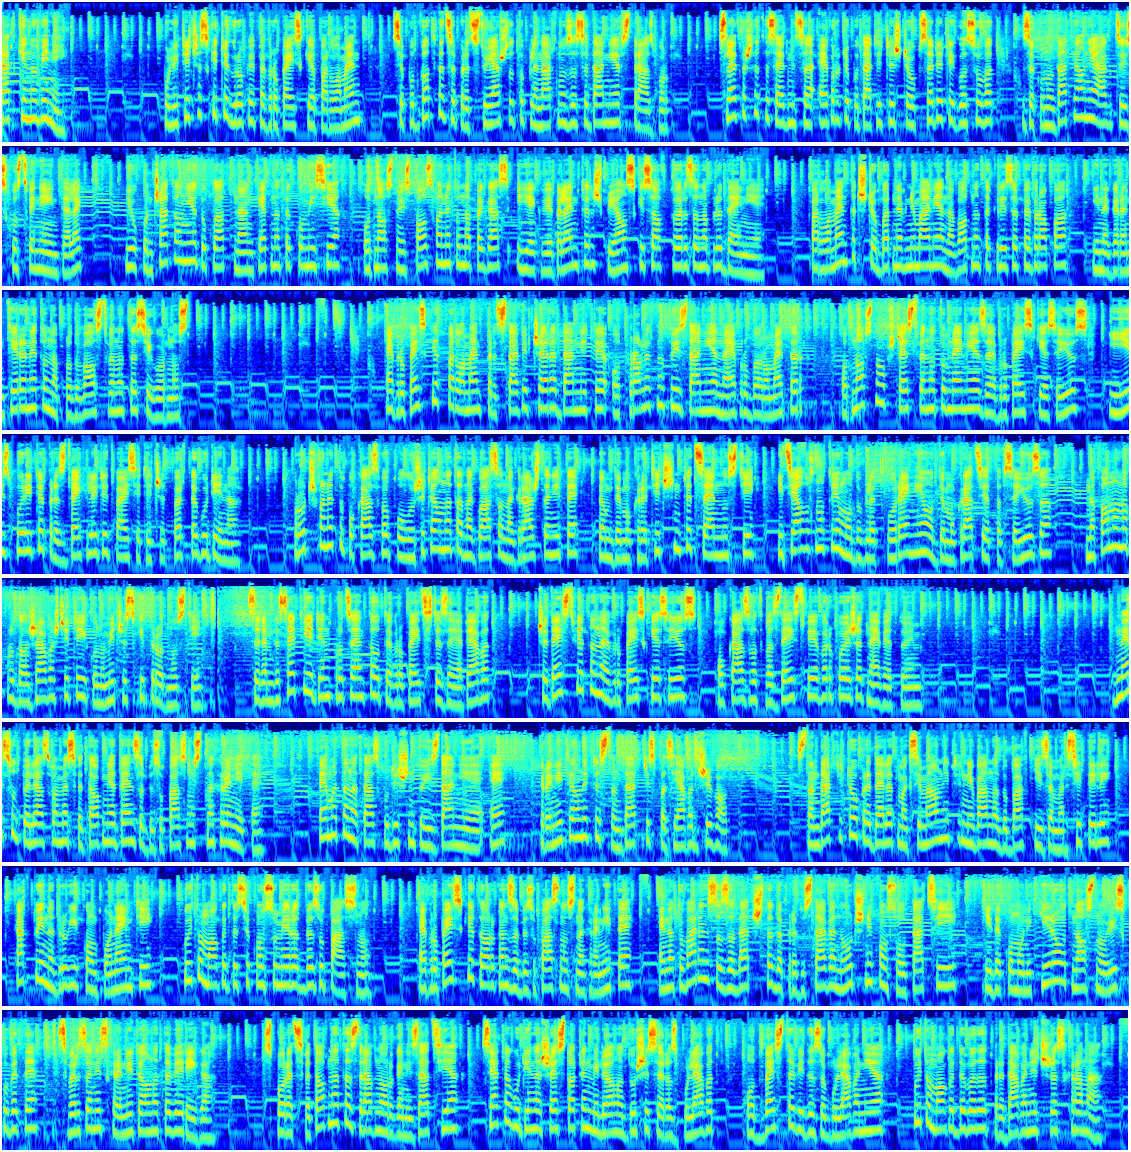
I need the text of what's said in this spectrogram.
Кратки новини. Политическите групи в Европейския парламент се подготвят за предстоящото пленарно заседание в Страсбург. Следващата седмица евродепутатите ще обсъдят и гласуват законодателния акт за изкуствения интелект и окончателния доклад на анкетната комисия относно използването на Пегас и еквивалентен шпионски софтуер за наблюдение. Парламентът ще обърне внимание на водната криза в Европа и на гарантирането на продоволствената сигурност. Европейският парламент представи вчера данните от пролетното издание на Евробарометър относно общественото мнение за Европейския съюз и изборите през 2024 година. Проучването показва положителната нагласа на гражданите към демократичните ценности и цялостното им удовлетворение от демокрацията в Съюза на фона на продължаващите економически трудности. 71% от европейците заявяват, че действията на Европейския съюз оказват въздействие върху ежедневието им. Днес отбелязваме Световния ден за безопасност на храните. Темата на тази годишното издание е Хранителните стандарти спасяват живот. Стандартите определят максималните нива на добавки и замърсители, както и на други компоненти, които могат да се консумират безопасно – Европейският орган за безопасност на храните е натоварен с задачата да предоставя научни консултации и да комуникира относно рисковете, свързани с хранителната верига. Според Световната здравна организация, всяка година 600 милиона души се разболяват от 200 вида заболявания, които могат да бъдат предавани чрез храна –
